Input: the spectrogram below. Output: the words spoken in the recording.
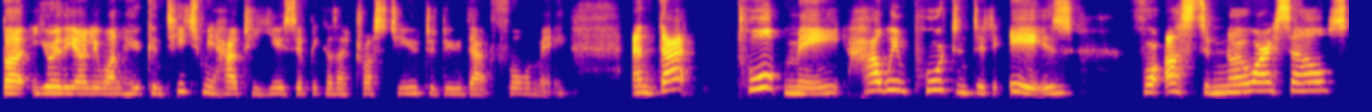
but you're the only one who can teach me how to use it because I trust you to do that for me. And that taught me how important it is for us to know ourselves,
